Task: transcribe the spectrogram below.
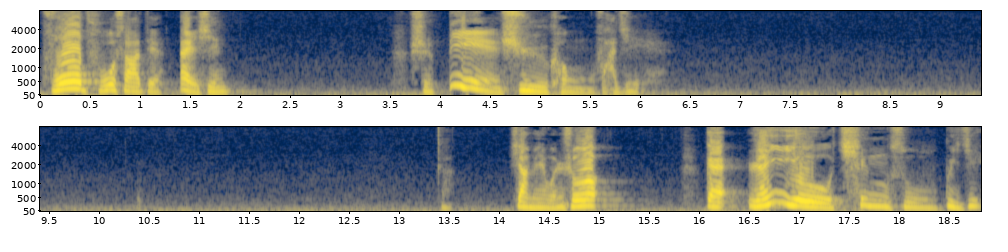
佛菩萨的爱心。是遍虚空法界啊！下面文说：盖人有亲疏贵贱，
